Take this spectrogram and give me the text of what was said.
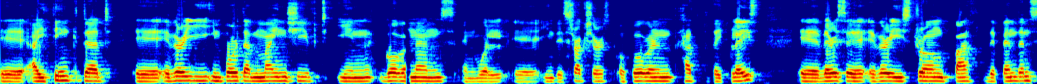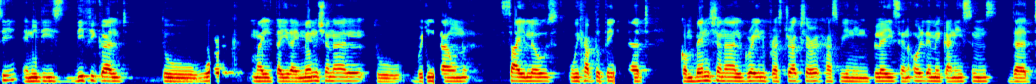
uh, I think that uh, a very important mind shift in governance and well in the structures of government had to take place. Uh, there is a, a, very strong path dependency, and it is difficult to work multidimensional to bring down silos. We have to think that conventional gray infrastructure has been in place and all the mechanisms that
